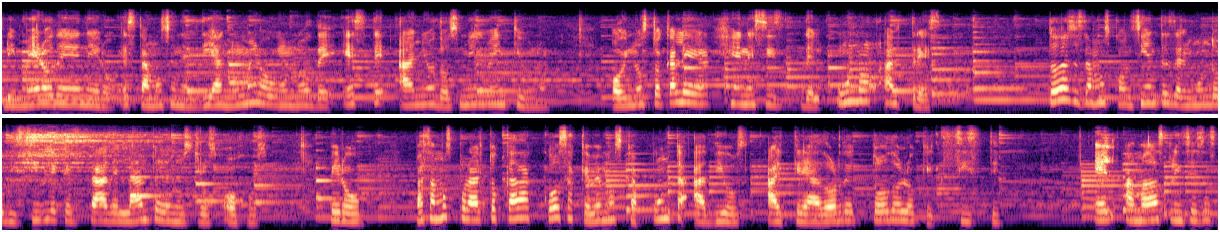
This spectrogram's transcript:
primero de enero. Estamos en el día número uno de este año 2021. Hoy nos toca leer Génesis del 1 al 3. Todas estamos conscientes del mundo visible que está delante de nuestros ojos, pero pasamos por alto cada cosa que vemos que apunta a Dios, al creador de todo lo que existe. Él, amadas princesas,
